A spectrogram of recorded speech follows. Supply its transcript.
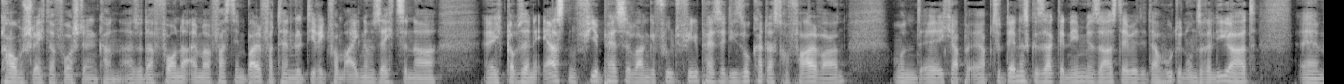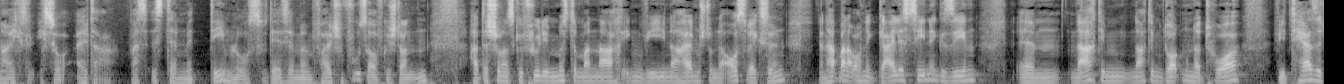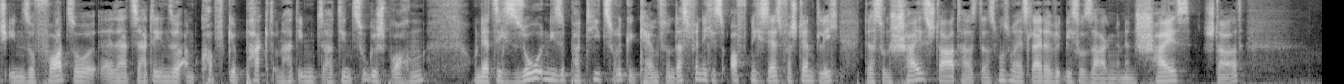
kaum schlechter vorstellen kann. Also da vorne einmal fast den Ball vertändelt, direkt vom eigenen 16er. Äh, ich glaube, seine ersten vier Pässe waren gefühlt Fehlpässe, die so katastrophal waren. Und äh, ich habe hab zu Dennis gesagt, der neben mir saß, der der Hut in unserer Liga hat, ähm, habe ich gesagt, ich so, Alter, was ist denn mit dem los? Der ist ja mit dem falschen Fuß aufgestanden. Hatte schon das Gefühl, den müsste man nach irgendwie einer halben Stunde auswechseln. Dann hat man aber auch eine geile Szene gesehen, ähm, nach dem, nach dem Dortmunder Tor, wie Terzic ihn sofort so, er hat, hatte ihn so am Kopf gepackt und hat ihm, hat ihn zugesprochen. Und er hat sich so in diese Partie zurückgekämpft. Und das finde ich ist oft nicht selbstverständlich, dass du einen scheiß Start hast. Das muss man jetzt leider wirklich so sagen, einen scheiß Start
